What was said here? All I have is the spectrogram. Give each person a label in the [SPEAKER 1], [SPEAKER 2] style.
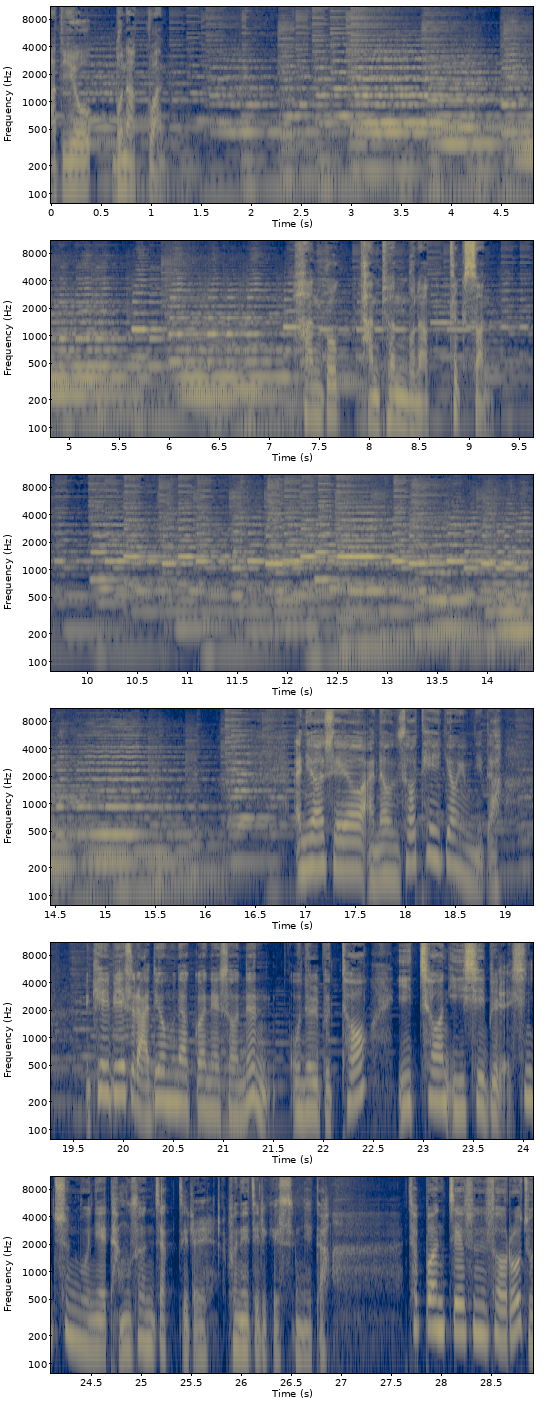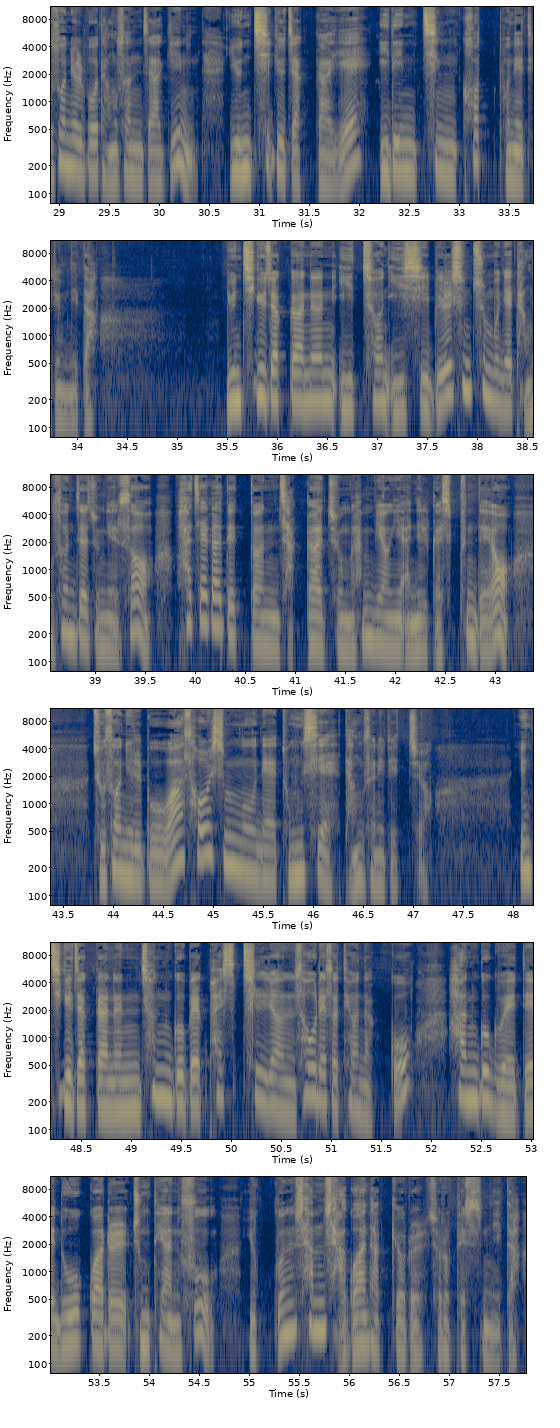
[SPEAKER 1] 라디오 문학관 한국 단편 문학 특선
[SPEAKER 2] 안녕하세요. 아나운서 태희경입니다. KBS 라디오 문학관에서는 오늘부터 2021 신춘문예 당선작들을 보내드리겠습니다. 첫 번째 순서로 조선일보 당선작인 윤치규 작가의 1인칭 컷 보내드립니다. 윤치규 작가는 2021 신춘문예 당선자 중에서 화제가 됐던 작가 중 한 명이 아닐까 싶은데요. 조선일보와 서울신문에 동시에 당선이 됐죠. 윤치기 작가는 1987년 서울에서 태어났고 한국외대 노학과를 중퇴한 후 육군 3, 4관 학교를 졸업했습니다.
